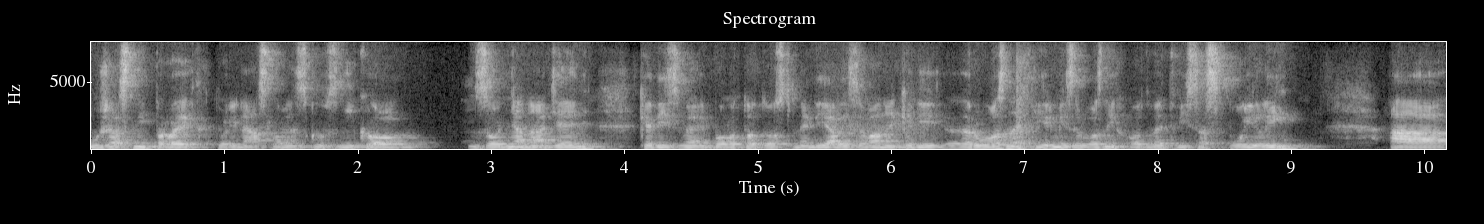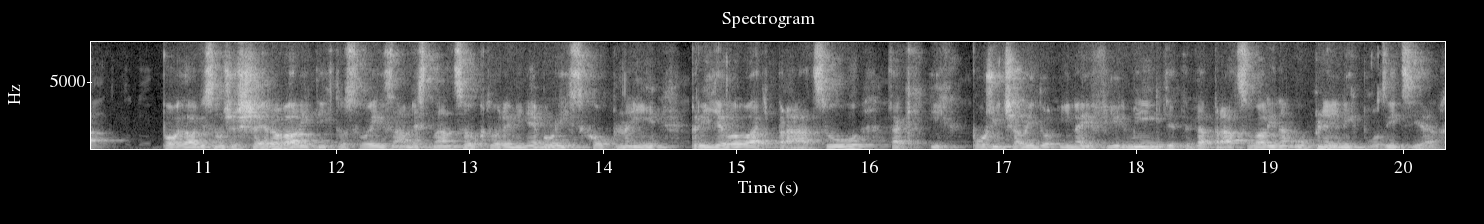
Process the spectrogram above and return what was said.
úžasný projekt, ktorý na Slovensku vznikol zo dňa na deň, kedy sme, bolo to dosť medializované, kedy rôzne firmy z rôznych odvetví sa spojili a povedal by som, že šerovali týchto svojich zamestnancov, ktorí neboli schopní pridelovať prácu, tak ich požičali do inej firmy, kde teda pracovali na úplne iných pozíciách.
